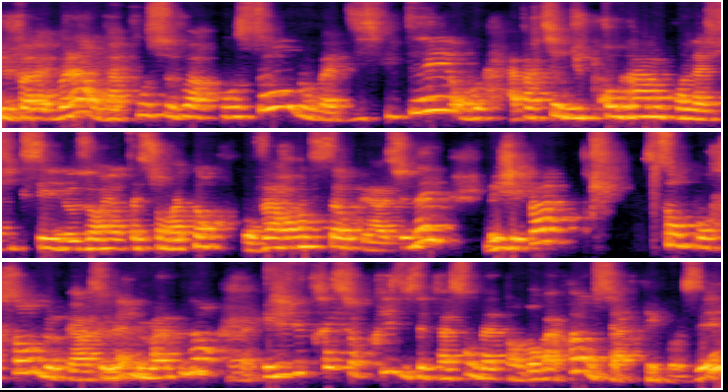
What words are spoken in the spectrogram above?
Enfin, voilà, on va concevoir ensemble, on va discuter. à partir du programme qu'on a fixé, nos orientations maintenant, on va rendre ça opérationnel. Mais j'ai pas 100% de l'opérationnel maintenant. Et j'étais très surprise de cette façon d'attendre. Donc après, on s'est apprivoisé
